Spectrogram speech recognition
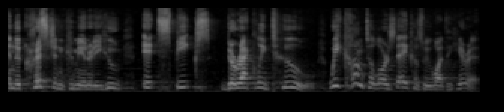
in the Christian community who it speaks directly to. We come to Lord's Day because we want to hear it.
